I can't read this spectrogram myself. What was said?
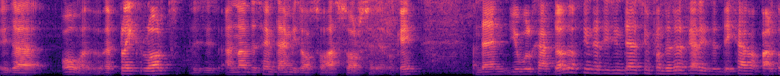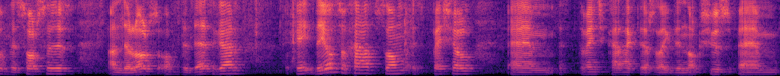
is a oh a plague lord this is and at the same time is also a sorcerer okay and then you will have the other thing that is interesting from the Death Guard is that they have a part of the sorcerers and the lords of the Death Guard okay? They also have some special um, strange characters like the Noxious um,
